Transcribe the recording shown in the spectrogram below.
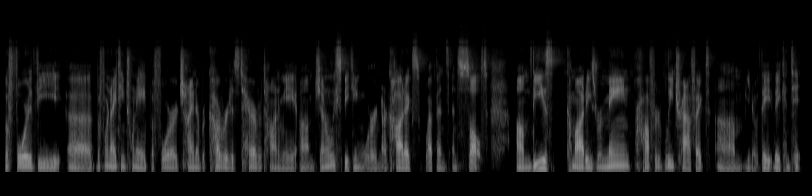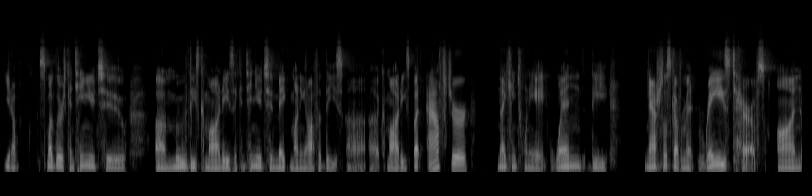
before the uh, before 1928, before China recovered its tariff autonomy, um, generally speaking, were narcotics, weapons, and salt. Um, these commodities remain profitably trafficked. Um, you know, they they continue. You know, smugglers continue to um, move these commodities. They continue to make money off of these uh, uh, commodities. But after 1928, when the nationalist government raised tariffs on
